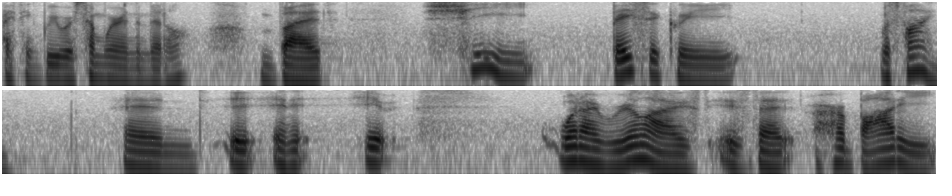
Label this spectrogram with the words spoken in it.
I think we were somewhere in the middle, but she basically was fine, and it, and it, it, what I realized is that her body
